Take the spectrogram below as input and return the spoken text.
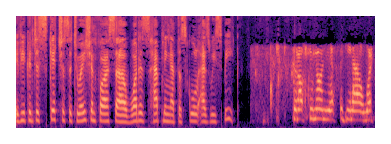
if you can just sketch a situation for us, uh, what is happening at the school as we speak? Good afternoon. Yes, Regina. Uh, what's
